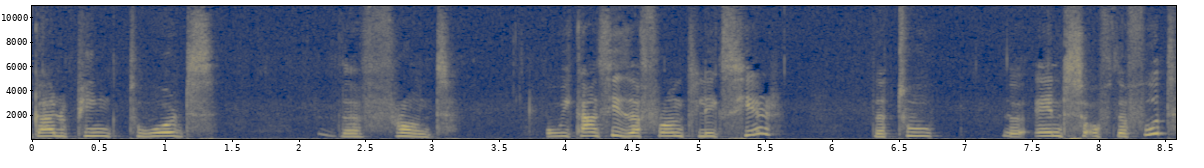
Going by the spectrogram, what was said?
galloping towards the front. We can see the front legs here the two the ends of the foot.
